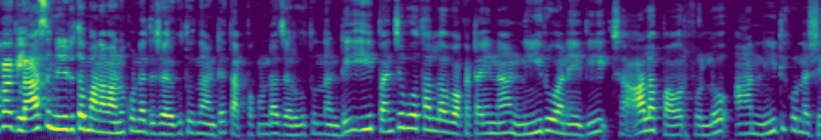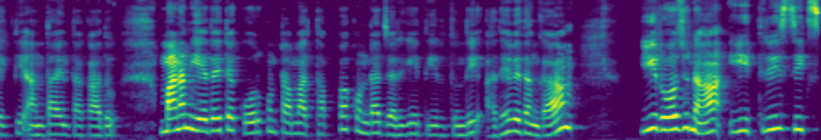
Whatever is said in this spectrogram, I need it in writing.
ఒక గ్లాసు నీరుతో మనం అనుకున్నది జరుగుతుందా అంటే తప్పకుండా జరుగుతుందండి. ఈ పంచభూతాల్లో ఒకటైన నీరు అనేది చాలా పవర్ఫుల్ ఆ నీటికి ఉన్న శక్తి అంతా ఇంత కాదు. మనం ఏదైతే కోరుకుంటామో తప్పకుండా జరిగే తీరుతుంది. అదేవిధంగా ఈ రోజున ఈ త్రీ సిక్స్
